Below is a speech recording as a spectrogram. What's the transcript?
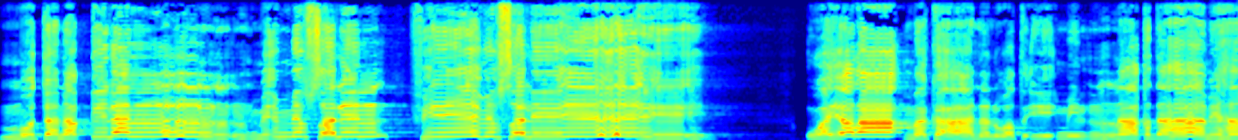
متنقلا من مفصل في مفصلي ويرى مكان الوطء من أقدامها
